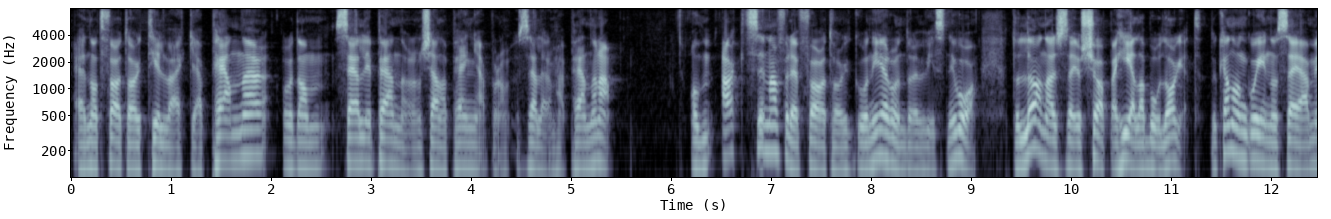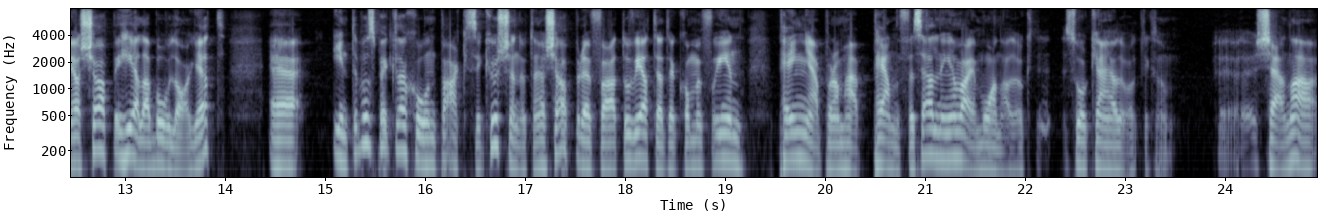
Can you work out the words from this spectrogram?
eh, något företag tillverkar pennor och de säljer pennor och de tjänar pengar på att sälja de här pennorna. Om aktierna för det företaget går ner under en viss nivå, då lönar det sig att köpa hela bolaget. Då kan någon gå in och säga, men jag köper hela bolaget, eh, inte på spekulation på aktiekursen, utan jag köper det för att då vet jag att jag kommer få in pengar på de här pennförsäljningen varje månad och så kan jag då liksom eh, tjäna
